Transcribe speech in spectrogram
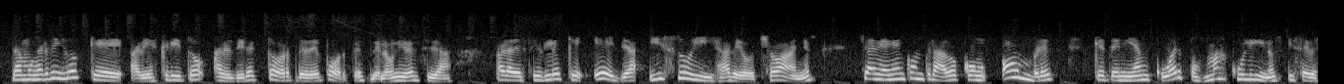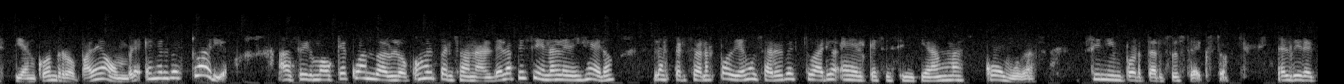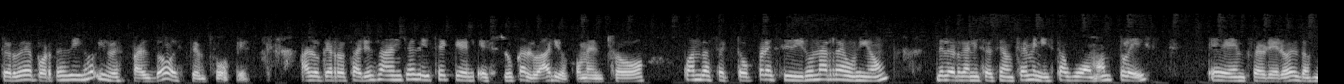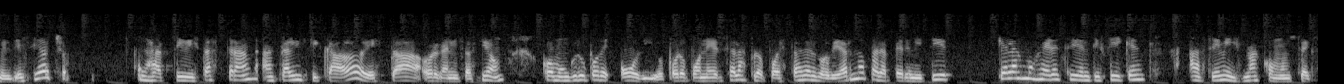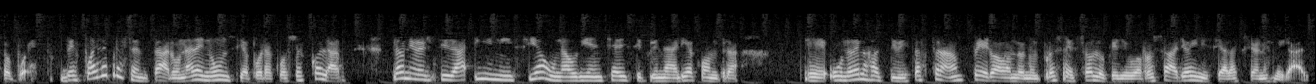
La mujer dijo que había escrito al director de deportes de la universidad para decirle que ella y su hija de ocho años se habían encontrado con hombres que tenían cuerpos masculinos y se vestían con ropa de hombre en el vestuario afirmó que cuando habló con el personal de la piscina le dijeron las personas podían usar el vestuario en el que se sintieran más cómodas, sin importar su sexo. El director de deportes dijo y respaldó este enfoque. A lo que Rosario Sánchez dice que es su calvario. Comenzó cuando aceptó presidir una reunión de la organización feminista Woman Place eh, en febrero del 2018. Las activistas trans han calificado esta organización como un grupo de odio por oponerse a las propuestas del gobierno para permitir que las mujeres se identifiquen a sí mismas como un sexo opuesto. Después de presentar una denuncia por acoso escolar, la universidad inició una audiencia disciplinaria contra eh, uno de los activistas trans, pero abandonó el proceso, lo que llevó a Rosario a iniciar acciones legales.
